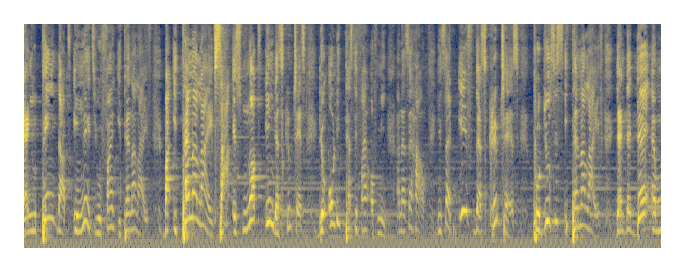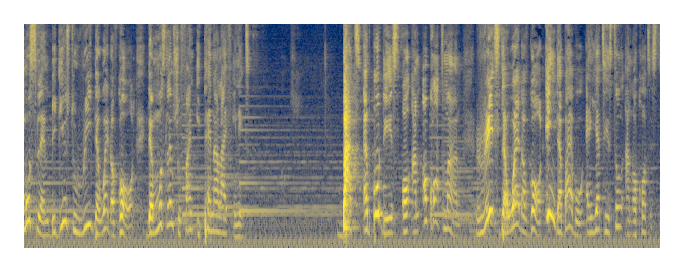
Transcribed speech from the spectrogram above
and you think that in it you find eternal life. But eternal life, sir, is not in the scriptures. They only testify of me. And I said, How? He said, If the scriptures produces eternal life, then the day a Muslim begins to read the word of God, the Muslim should find eternal life in it. But a Buddhist or an occult man reads the word of God in the Bible and yet he's still an occultist.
